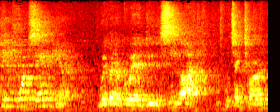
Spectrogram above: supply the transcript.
things work same here. We're going to go ahead and do the C lock, which I turn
